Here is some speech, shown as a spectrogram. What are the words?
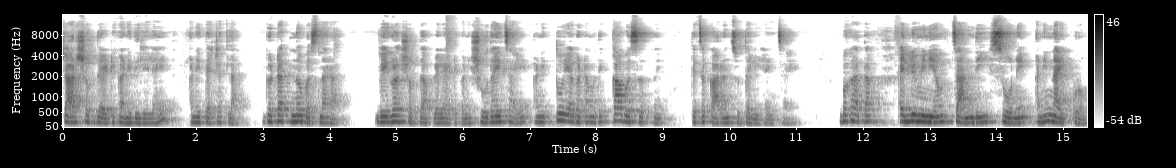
चार शब्द या ठिकाणी दिलेले आहेत आणि त्याच्यातला गटात न बसणारा वेगळा शब्द आपल्याला या ठिकाणी शोधायचा आहे आणि तो या गटामध्ये का बसत नाही त्याचं कारणसुद्धा लिहायचं आहे. बघा आता ॲल्युमिनियम चांदी सोने आणि नायक्रोम.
